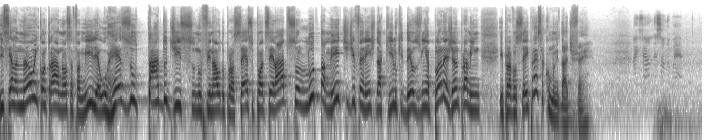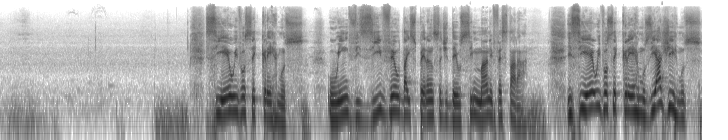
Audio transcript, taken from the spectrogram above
E se ela não encontrar a nossa família, o resultado disso no final do processo pode ser absolutamente diferente daquilo que Deus vinha planejando para mim e para você e para essa comunidade de fé. Se eu e você crermos, o invisível da esperança de Deus se manifestará. E se eu e você crermos e agirmos,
